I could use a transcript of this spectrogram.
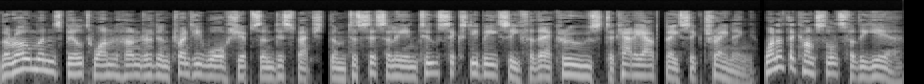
The Romans built 120 warships and dispatched them to Sicily in 260 BC for their crews to carry out basic training. One of the consuls for the year,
